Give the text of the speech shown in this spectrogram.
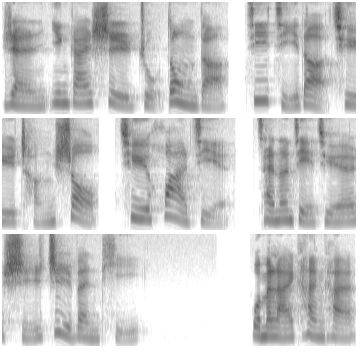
忍应该是主动的、积极的去承受、去化解，才能解决实质问题。我们来看看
